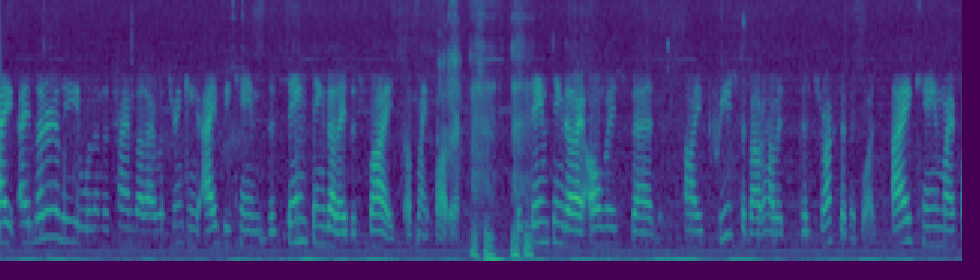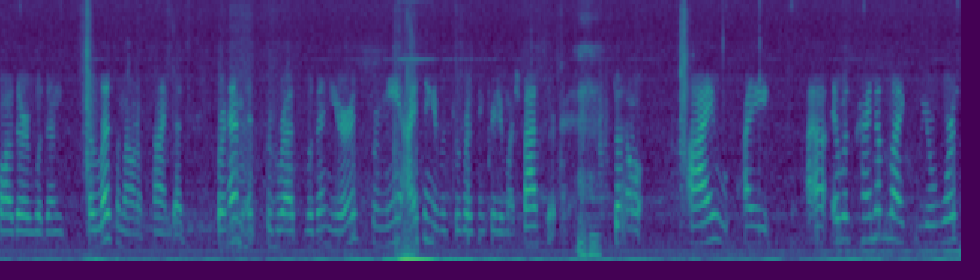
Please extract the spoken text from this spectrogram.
I, I literally, within the time that I was drinking, I became the same thing that I despised of my father. Mm-hmm, the mm-hmm. same thing that I always said I preached about how it's destructive it was. I came my father within a less amount of time that for him it's progressed within years. For me, I think it was progressing pretty much faster. Mm-hmm. So I, I, uh, it was kind of like your worst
